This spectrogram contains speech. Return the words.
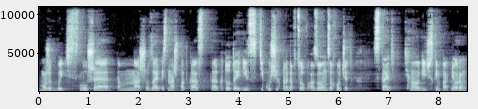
может быть, слушая там, нашу запись, наш подкаст, кто-то из текущих продавцов Озон захочет стать технологическим партнером,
